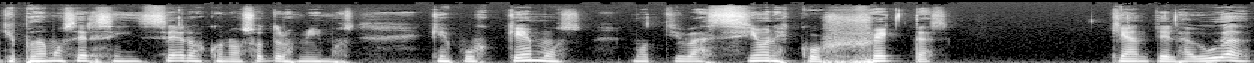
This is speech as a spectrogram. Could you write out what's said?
que podamos ser sinceros con nosotros mismos, que busquemos motivaciones correctas, que ante la duda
